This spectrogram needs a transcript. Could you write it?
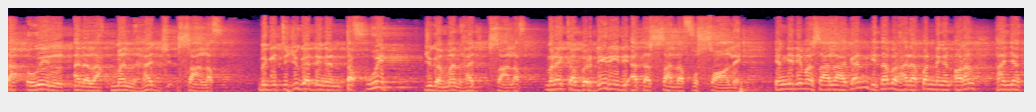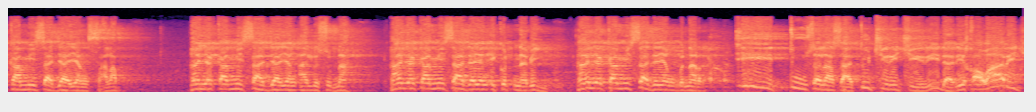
Takwil adalah manhaj salaf begitu juga dengan tafwid juga manhaj salaf. Mereka berdiri di atas salafus salih. Yang jadi masalah kan kita berhadapan dengan orang hanya kami saja yang salaf. Hanya kami saja yang ahlu sunnah. Hanya kami saja yang ikut nabi. Hanya kami saja yang benar. Itu salah satu ciri-ciri dari khawarij.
